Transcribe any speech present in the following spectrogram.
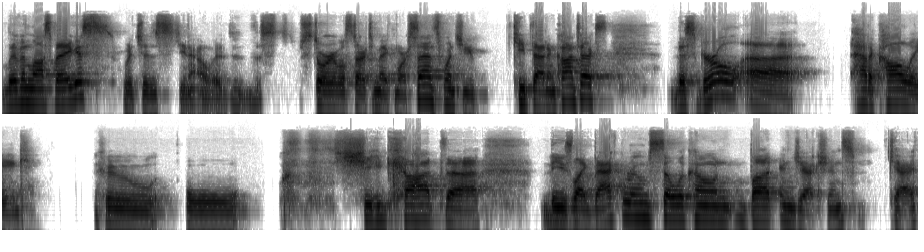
live in Las Vegas, which is, you know, the story will start to make more sense once you keep that in context this girl uh, had a colleague who she got uh, these like backroom silicone butt injections. Okay,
